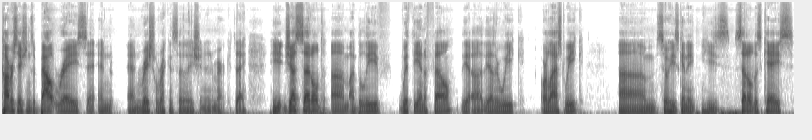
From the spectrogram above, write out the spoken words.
conversations about race and, and and racial reconciliation in America today. He just settled, um, I believe, with the NFL the uh, the other week or last week. Um, so he's gonna he's settled his case.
